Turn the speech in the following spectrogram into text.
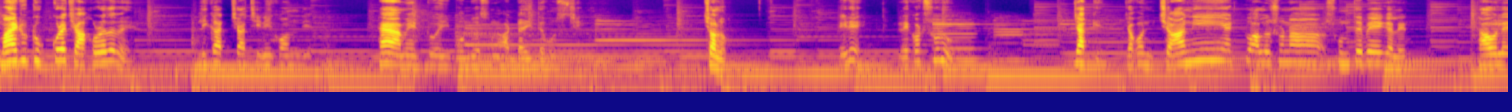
মা একটু টুক করে চা করে দেবে? লিকার চা, চিনি কম দিয়ে। হ্যাঁ আমি একটু এই বন্ধুদের সঙ্গে আড্ডা দিতে বসছি। চলো। এই রে রেকর্ড শুরু? যাকে যখন চা নিয়ে একটু আলোচনা শুনতে পেয়ে গেলেন, তাহলে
